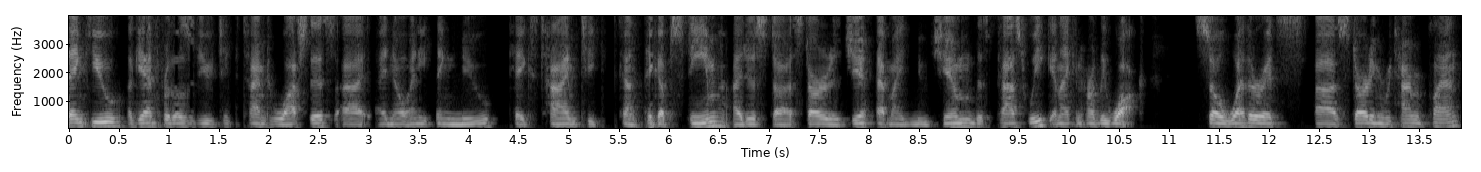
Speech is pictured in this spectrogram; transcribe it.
thank you again for those of you who take the time to watch this. I, I know anything new takes time to kind of pick up steam. I just uh, started a gym at my new gym this past week and I can hardly walk. So whether it's uh, starting a retirement plan,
